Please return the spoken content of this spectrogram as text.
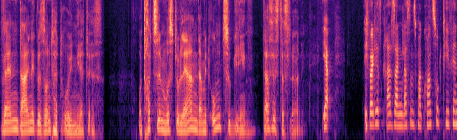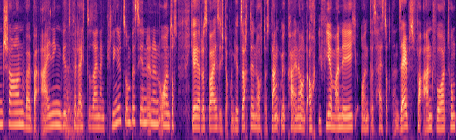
wenn deine Gesundheit ruiniert ist. Und trotzdem musst du lernen, damit umzugehen. Das ist das Learning. Ja, ich wollte jetzt gerade sagen, lass uns mal konstruktiv hinschauen, weil bei einigen wird es vielleicht so sein, dann klingelt so ein bisschen in den Ohren und sagst, ja, ja, das weiß ich doch. Und jetzt sagt er noch, das dankt mir keiner und auch die Firma nicht. Und das heißt doch dann Selbstverantwortung.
